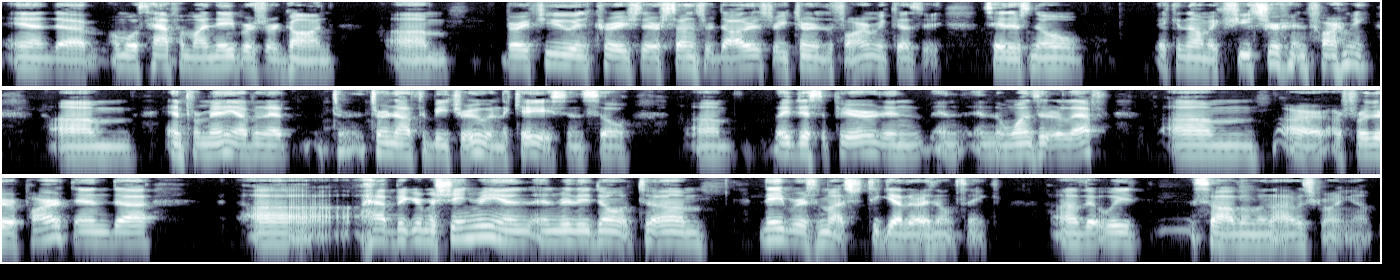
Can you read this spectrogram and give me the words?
and uh, almost half of my neighbors are gone. Um, very few encourage their sons or daughters to return to the farm because they say there's no economic future in farming. Um, and for many of them, that t- turned out to be true in the case. And so um, they've disappeared, and, and, and the ones that are left um, are, are further apart and uh, uh, have bigger machinery and, and really don't um, neighbor as much together, I don't think, uh, that we saw them when I was growing up.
